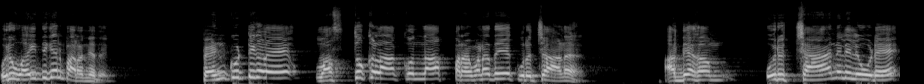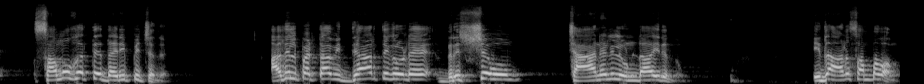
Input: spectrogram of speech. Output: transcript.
ഒരു വൈദികൻ പറഞ്ഞത് പെൺകുട്ടികളെ വസ്തുക്കളാക്കുന്ന പ്രവണതയെക്കുറിച്ചാണ് അദ്ദേഹം ഒരു ചാനലിലൂടെ സമൂഹത്തെ ധരിപ്പിച്ചത്. അതിൽപ്പെട്ട വിദ്യാർത്ഥികളുടെ ദൃശ്യവും ചാനലിൽ ഉണ്ടായിരുന്നു. ഇതാണ് സംഭവം.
